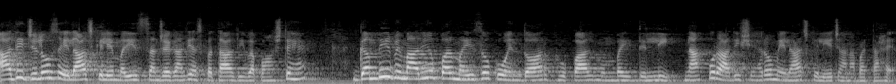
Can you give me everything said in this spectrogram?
आदि जिलों से इलाज के लिए मरीज़ संजय गांधी अस्पताल रीवा पहुँचते हैं। गंभीर बीमारियों पर मरीजों को इंदौर, भोपाल, मुंबई, दिल्ली, नागपुर आदि शहरों में इलाज के लिए जाना पड़ता है।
